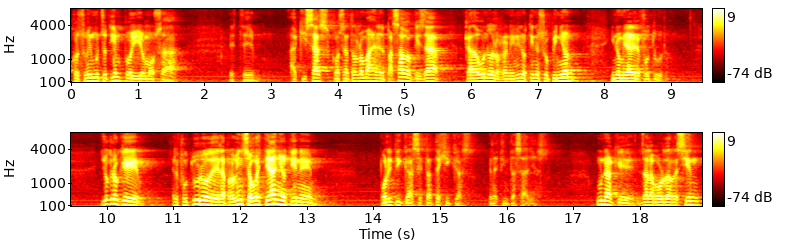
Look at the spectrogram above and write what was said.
consumir mucho tiempo y íbamos a, este, a quizás concentrarlo más en el pasado, que ya cada uno de los reuniones tiene su opinión, y no mirar el futuro. Yo creo que el futuro de la provincia o este año tiene políticas estratégicas en distintas áreas. Una que ya la abordé recién,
